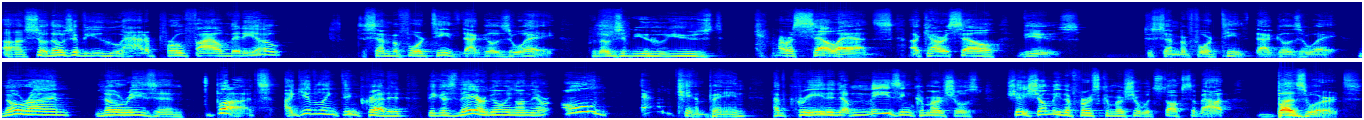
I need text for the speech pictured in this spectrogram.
Uh, so, those of you who had a profile video, December 14th, that goes away. For those of you who used carousel ads, uh, carousel views, December 14th, that goes away. No rhyme, no reason. But I give LinkedIn credit because they are going on their own ad campaign, have created amazing commercials. Shay, show me the first commercial which talks about buzzwords.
